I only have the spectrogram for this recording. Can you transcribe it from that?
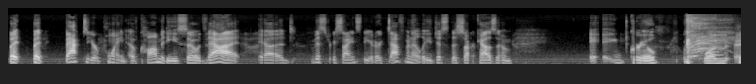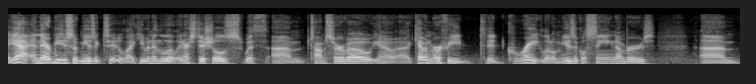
But but back to your point of comedy. So that and mystery science theater definitely just the sarcasm it, it grew Well, and, yeah, and their use of music too, like even in the little interstitials with um, Tom Servo, you know, uh, Kevin Murphy did great little musical singing numbers. Um,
